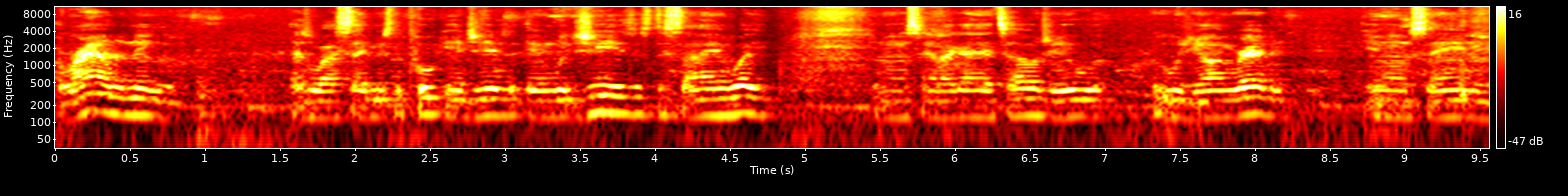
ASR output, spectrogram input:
around the nigga. That's why I say Mr. Pookie and Jizz, and with Jizz, it's the same way. You know what I'm saying? Like I had told you, it was, it was Young Rally. You know what I'm saying? And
